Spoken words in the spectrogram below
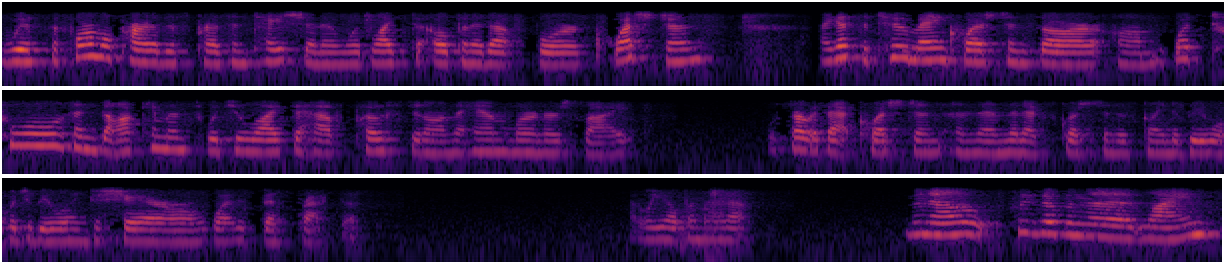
with the formal part of this presentation and would like to open it up for questions. I guess the two main questions are, um, what tools and documents would you like to have posted on the HENlearner site? We'll start with that question, and then the next question is going to be, what would you be willing to share or what is best practice? How do we open that up? Manel, please open the line.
